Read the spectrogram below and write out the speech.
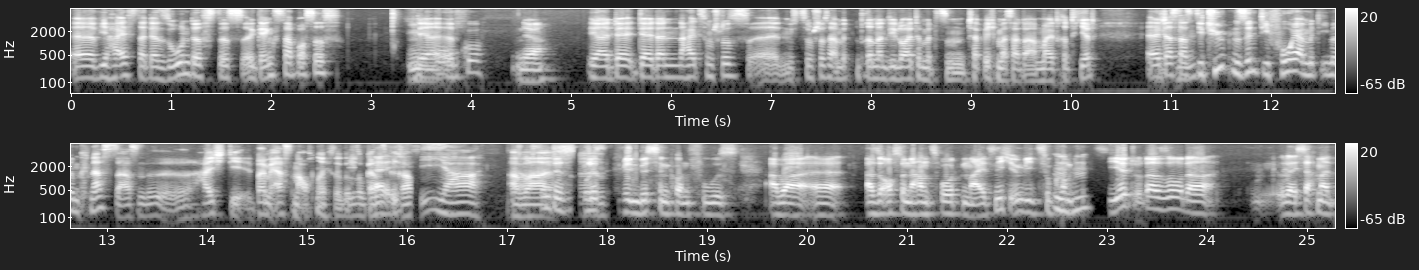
äh, wie heißt er, der Sohn des, des äh, Gangsterbosses? Der, mhm. ja. Ja, der, der dann halt zum Schluss, äh, nicht zum Schluss, ja mittendrin dann die Leute mit diesem Teppichmesser da malträtiert. Äh, dass mhm. das die Typen sind, die vorher mit ihm im Knast saßen, äh, habe ich die beim ersten Mal auch nicht so, so ganz ja, gerafft. Ja, aber. das ist ähm, ein bisschen konfus. Aber, äh, also auch so nach dem zweiten Mal. Jetzt nicht irgendwie zu mhm. kompliziert mhm. oder so, oder, oder ich sag mal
